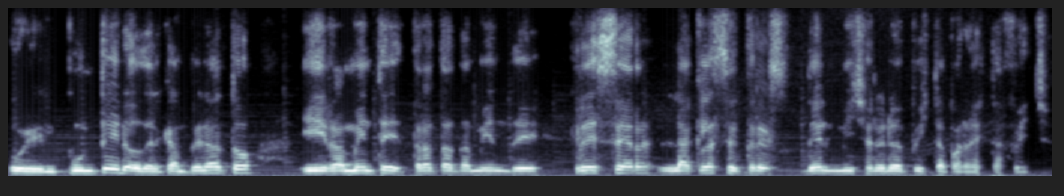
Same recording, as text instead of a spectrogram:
el puntero del campeonato, y realmente trata también de crecer la clase 3 del Millonero de Pista para esta fecha.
